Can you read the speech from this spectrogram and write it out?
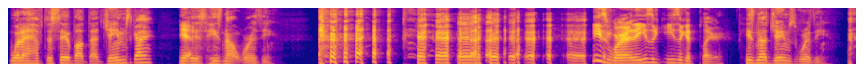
What I have to say about that James guy Yeah. is he's not worthy. he's worthy. He's a, he's a good player. he's not James worthy.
